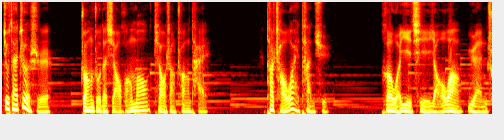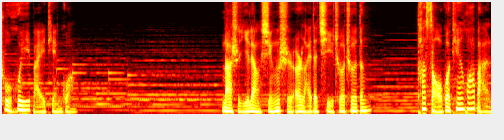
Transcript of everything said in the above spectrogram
就在这时，庄主的小黄猫跳上窗台。它朝外探去，和我一起遥望远处灰白天光。那是一辆行驶而来的汽车车灯，它扫过天花板，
